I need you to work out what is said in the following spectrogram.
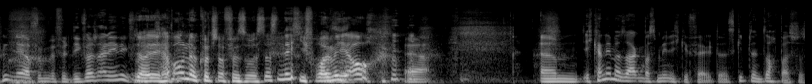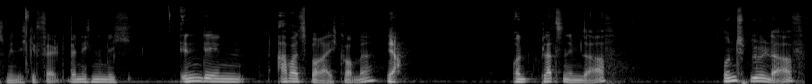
gut, ja, für, für dich wahrscheinlich nicht. Ja, ich habe auch eine Kunststoff so ist das nicht. Ich freue also, mich auch. Ja. Ähm, ich kann dir mal sagen, was mir nicht gefällt. Es gibt dann doch was, was mir nicht gefällt. Wenn ich nämlich in den Arbeitsbereich komme ja. und Platz nehmen darf und spülen darf,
